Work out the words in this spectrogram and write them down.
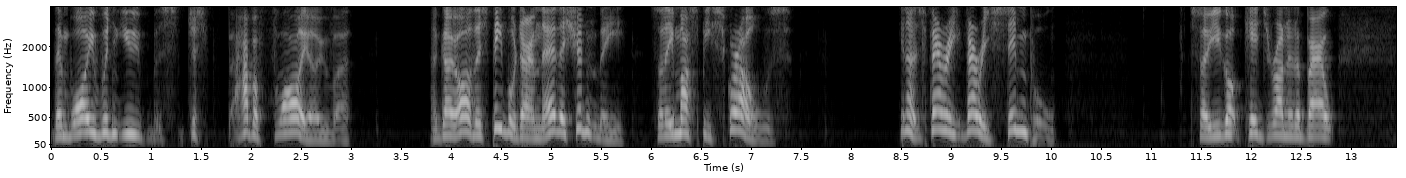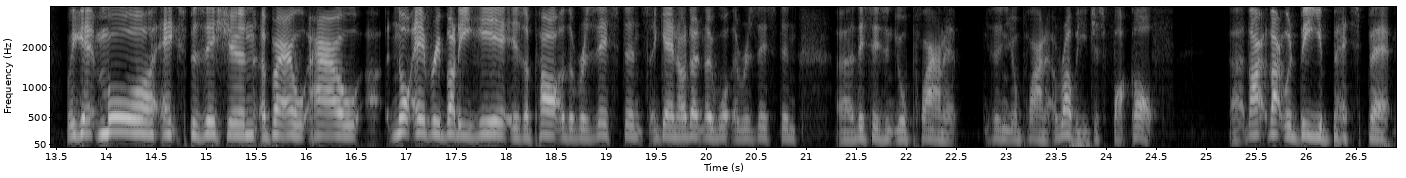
then why wouldn't you just have a flyover and go, oh, there's people down there. There shouldn't be. So they must be Skrulls. You know, it's very, very simple. So you got kids running about. We get more exposition about how uh, not everybody here is a part of the resistance. Again, I don't know what they're resisting. Uh, this isn't your planet. This isn't your planet. I'd rather you just fuck off. Uh, that that would be your best bet.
